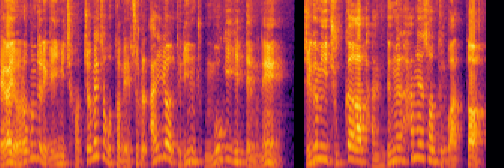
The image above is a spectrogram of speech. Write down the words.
제가 여러분들에게 이미 저점에서부터 매수를 알려드린 종목이기 때문에 지금 이 주가가 반등을 하면서 들어왔던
